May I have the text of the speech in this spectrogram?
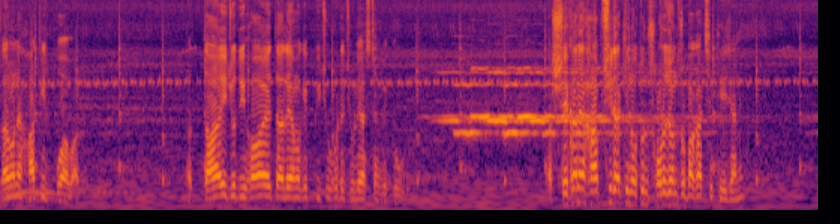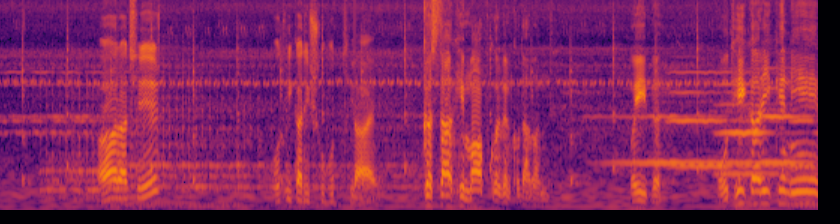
তার মানে হাতির পোয়া বাড়ে আর তাই যদি হয়, তাহলে আমাকে পিছু হটে চলে আসতে হবে গৌড়। আর সেখানে হাফসিরা কি নতুন ষড়যন্ত্র পাকাচ্ছে কে জানে? আর আছে অধিকারী সুবুদ্ধি রায়। গস্তাখি মাফ করবেন খোদাবন্দ। ওই অধিকারীকে নিয়ে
